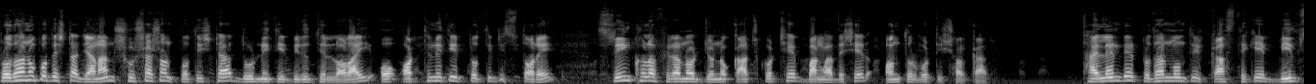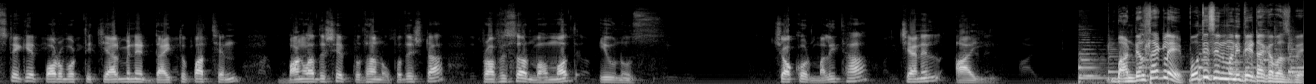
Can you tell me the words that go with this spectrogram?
প্রধান উপদেষ্টা জানান, সুশাসন প্রতিষ্ঠা, দুর্নীতির বিরুদ্ধে লড়াই ও অর্থনীতির প্রতিটি স্তরে শৃঙ্খলা ফেরানোর জন্য কাজ করছে বাংলাদেশের অন্তর্বর্তী সরকার। থাইল্যান্ডের প্রধানমন্ত্রীর কাছ থেকে বিমস্টেকের পরবর্তী চেয়ারম্যানের দায়িত্ব পাচ্ছেন বাংলাদেশের প্রধান উপদেষ্টা প্রফেসর মোহাম্মদ ইউনুস। চকর মালিথা চ্যানেল আই। বান্ডেল থাকলে প্রতি সেনমানিতে টাকা বাঁচবে।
